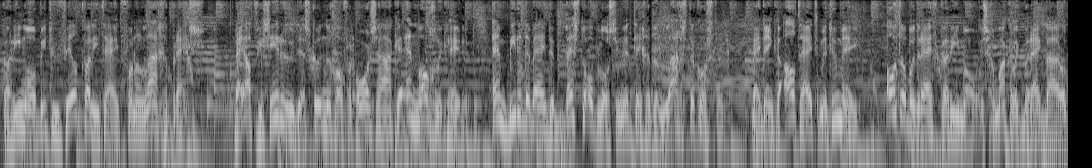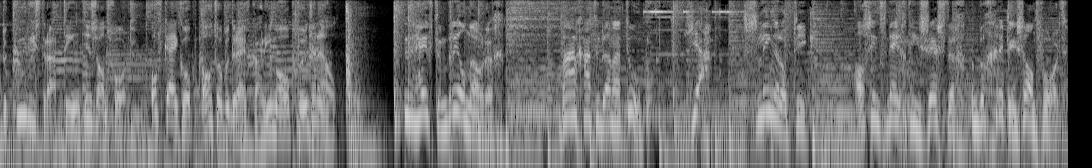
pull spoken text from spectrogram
Carimo biedt u veel kwaliteit voor een lage prijs. Wij adviseren u deskundig over oorzaken en mogelijkheden. En bieden daarbij de beste oplossingen tegen de laagste kosten. Wij denken altijd met u mee. Autobedrijf Carimo is gemakkelijk bereikbaar op de Curiestraat 10 in Zandvoort. Of kijk op autobedrijfcarimo.nl U heeft een bril nodig. Waar gaat u dan naartoe? Ja, slingeroptiek. Al sinds 1960 een begrip in Zandvoort.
